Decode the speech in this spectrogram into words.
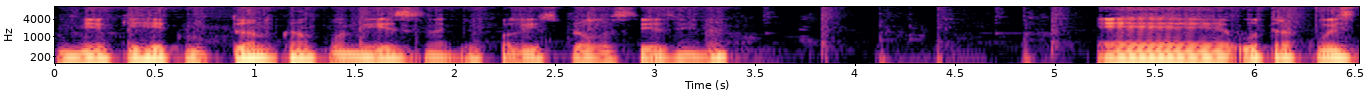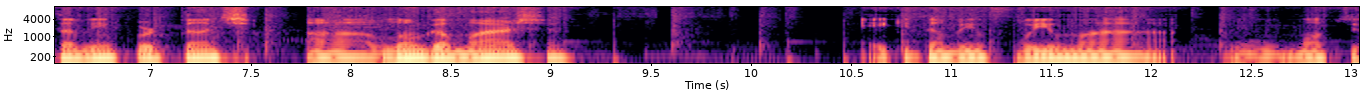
meio que recrutando camponeses, né? Eu falei isso para vocês aí, né? É, outra coisa também importante, a longa marcha, é que também foi uma o Mao Tse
